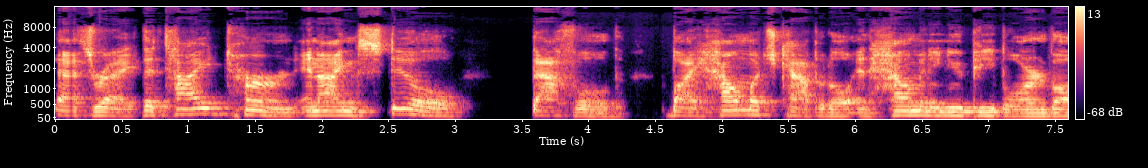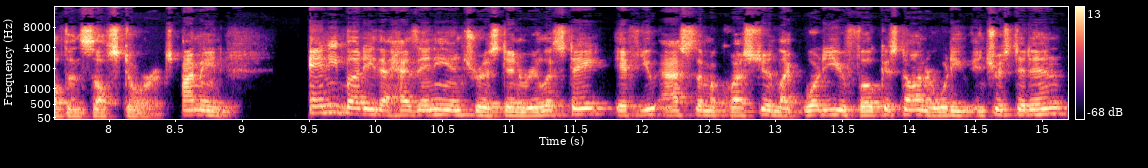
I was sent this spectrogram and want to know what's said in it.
That's right. The tide turned, and I'm still baffled by how much capital and how many new people are involved in self storage. I mean, anybody that has any interest in real estate, if you ask them a question like, what are you focused on or what are you interested in?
